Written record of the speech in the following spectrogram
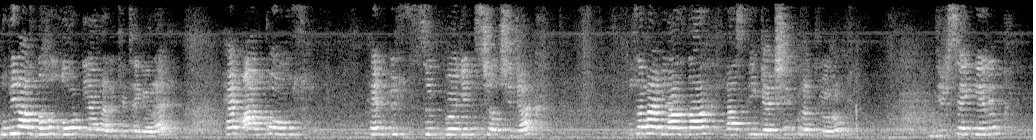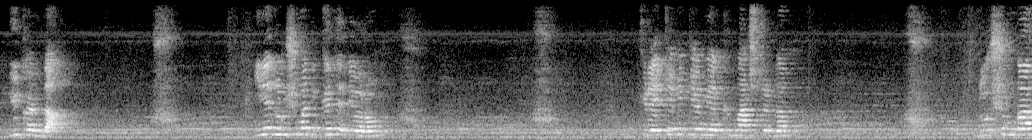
Bu biraz daha zor diğer harekete göre. Hem arka omuz hem üst sırt bölgemiz çalışacak. Bu sefer biraz daha lastiği gevşek bırakıyorum. Dirseklerim yukarıda. Yine duruşuma dikkat ediyorum. Kürek kemiklerimi yakınlaştırdım. Duruşumda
